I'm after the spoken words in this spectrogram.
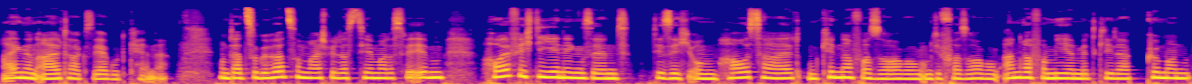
eigenen Alltag sehr gut kenne. Und dazu gehört zum Beispiel das Thema, dass wir eben häufig diejenigen sind, die sich um Haushalt, um Kinderversorgung, um die Versorgung anderer Familienmitglieder kümmern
